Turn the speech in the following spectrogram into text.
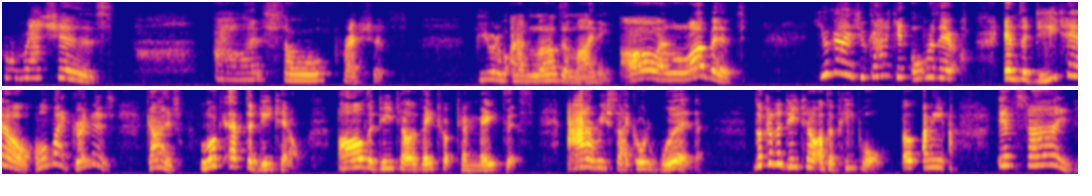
precious. Oh, it's so precious. Beautiful. I love the lighting. Oh, I love it. You guys, you gotta get over there. And the detail. Oh my goodness. Guys, look at the detail. All the detail that they took to make this out of recycled wood. Look at the detail of the people. Oh, I mean, inside.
